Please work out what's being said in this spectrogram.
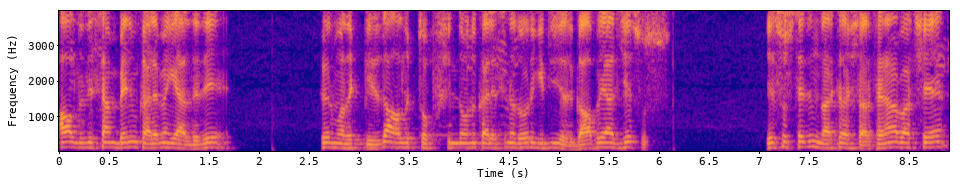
Al dedi sen benim kaleme gel dedi. Kırmadık biz de aldık topu. Şimdi onun kalesine doğru gideceğiz. Gabriel Jesus. Jesus dedim de arkadaşlar Fenerbahçe'ye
